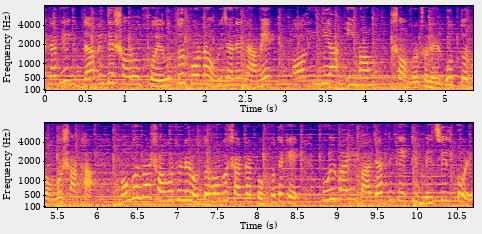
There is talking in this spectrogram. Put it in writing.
একাধিক দাবিতে সরব হয়ে উত্তরকন্যা অভিযানের নামে অল ইন্ডিয়া ইমাম সংগঠনের উত্তরবঙ্গ শাখা। মঙ্গলবার সংগঠনের উত্তরবঙ্গ শাখার পক্ষ থেকে ফুলবাড়ি বাজার থেকে একটি মিছিল করে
